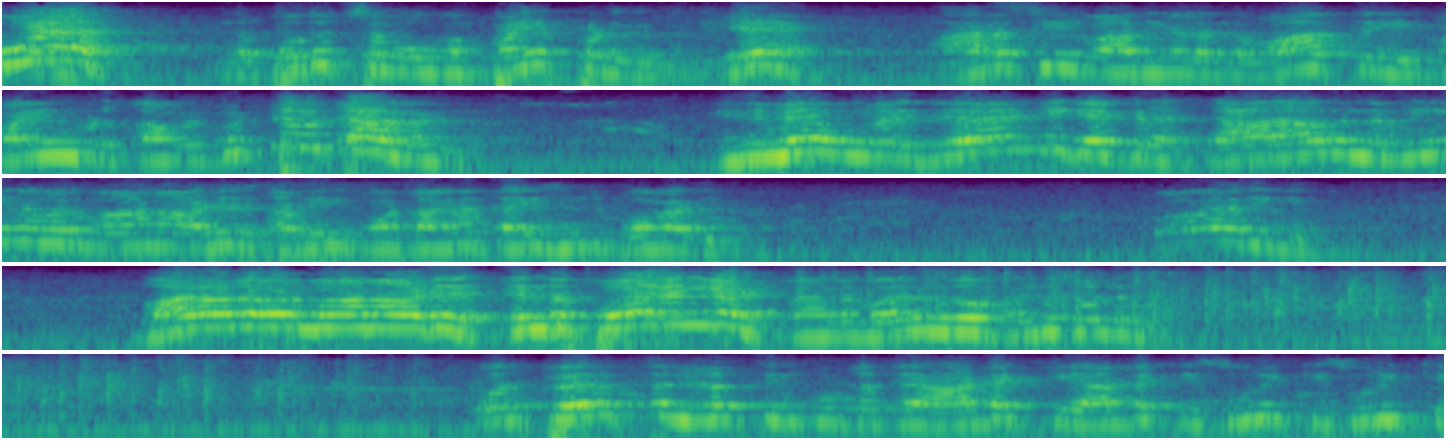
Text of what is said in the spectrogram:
கூட இந்த பொது சமூகம் பயப்படுகிறது ஏன்? அரசியல்வாதிகள் அந்த வார்த்தையை பயன்படுத்தாமல் விட்டுவிட்டார்கள் இனிமே உங்களை வேண்டி கேட்கிறேன். யாராவது இந்த மீனவர் மாநாடு அப்படின்னு போட்டாங்கன்னா தயவு செஞ்சு போகாதீங்க. போகாதீங்க. மாணவர் மாநாடு என்று போருங்கள். நாங்கள் வருகிறோம் என்று சொல்லுங்க ஒரு பெருத்த நிலத்தின் கூட்டத்தை அடக்கி அடக்கி சுருக்கி சுருக்கி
